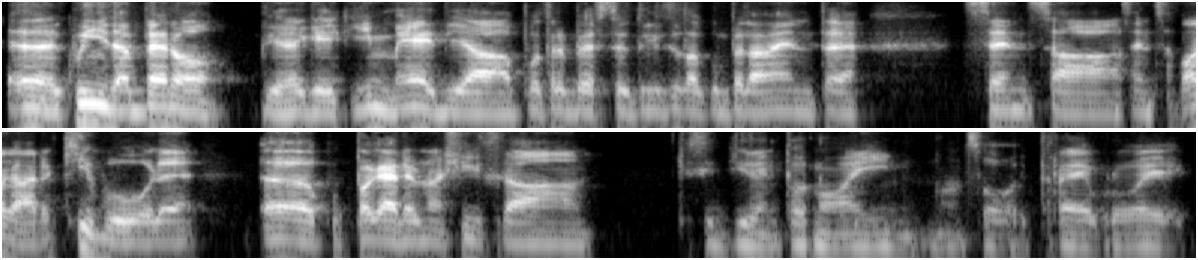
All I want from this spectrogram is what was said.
Eh, quindi davvero direi che in media potrebbe essere utilizzata completamente senza, senza pagare. Chi vuole uh, può pagare una cifra che si gira intorno ai, non so, 3 euro e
